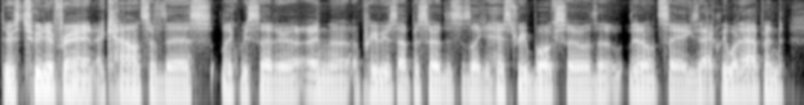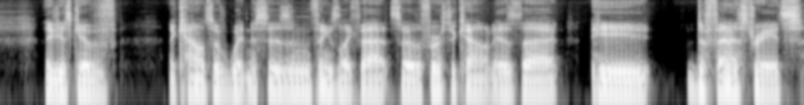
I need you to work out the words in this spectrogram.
there's two different accounts of this. Like we said uh, in a, a previous episode, this is like a history book, so the, they don't say exactly what happened. They just give accounts of witnesses and things like that. So the first account is that he defenestrates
